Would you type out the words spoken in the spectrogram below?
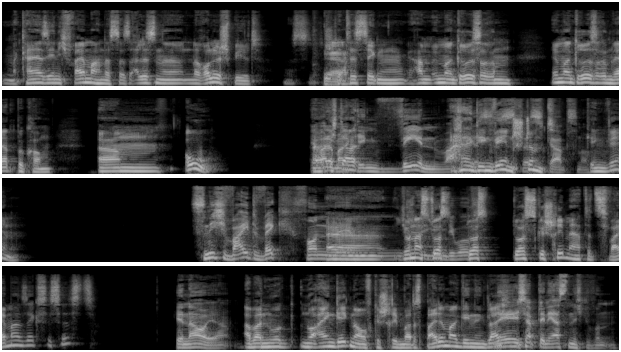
man kann ja sich nicht freimachen, dass das alles eine, eine Rolle spielt. Das. Statistiken haben immer größeren, immer größeren Wert bekommen. Ähm, oh. Ja, warte ich mal, da- gegen wen war Ach ja, das? gegen wen, Das stimmt. gab's noch. Gegen wen? Ist nicht weit weg von Äh, dem Jonas, Spiel du hast, du, hast, du hast geschrieben, er hatte zweimal sechs Assists, Genau, ja. aber nur, nur einen Gegner aufgeschrieben. War das beide mal gegen den gleichen? Nee, ich habe den ersten nicht gefunden.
